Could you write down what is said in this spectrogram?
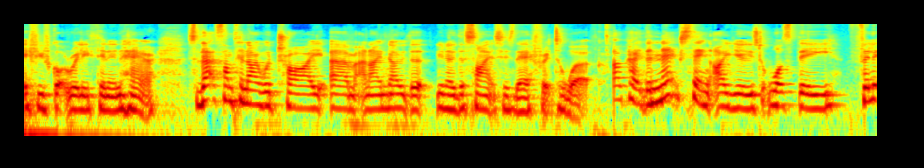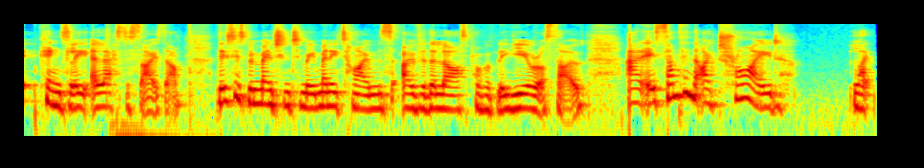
if you've got really thinning hair so that's something I would try um, and I know that you know the science is there for it to work okay the next thing I used was the Philip Kingsley Elasticizer. This has been mentioned to me many times over the last probably year or so. And it's something that I tried like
